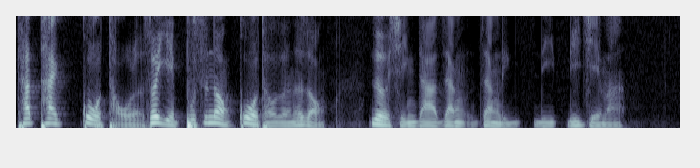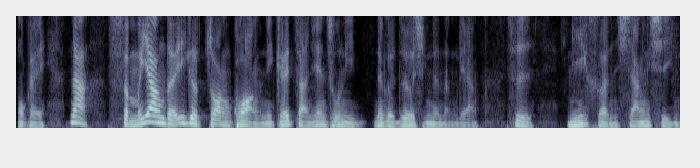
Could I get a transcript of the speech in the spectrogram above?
他太过头了，所以也不是那种过头的那种热心，大家这样这样理理理解吗？OK，那什么样的一个状况，你可以展现出你那个热心的能量？是你很相信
